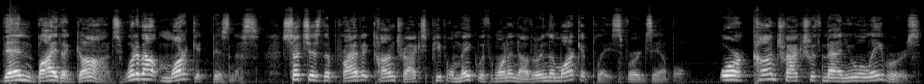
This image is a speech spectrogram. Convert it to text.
Then, by the gods, what about market business, such as the private contracts people make with one another in the marketplace, for example, or contracts with manual laborers,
